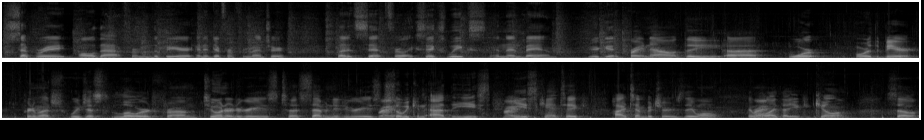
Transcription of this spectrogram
separate all that from the beer in a different fermenter. Let it sit for like six weeks, and then bam, you're good. Right now, the uh, wort or the beer, pretty much, we just lowered from 200 degrees to 70 degrees, Right. so we can add the yeast. Right. Yeast can't take high temperatures; they won't. They won't Right. like that. You could kill them. So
